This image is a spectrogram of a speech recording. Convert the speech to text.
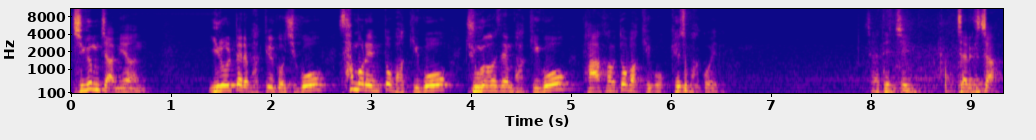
지금 짜면 1월 달에 바뀔 것이고 3월에는 또 바뀌고 중간고사 되면 바뀌고 방학하면 또 바뀌고 계속 바꿔야 돼. 자, 됐지? 자, 이렇게 짜.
